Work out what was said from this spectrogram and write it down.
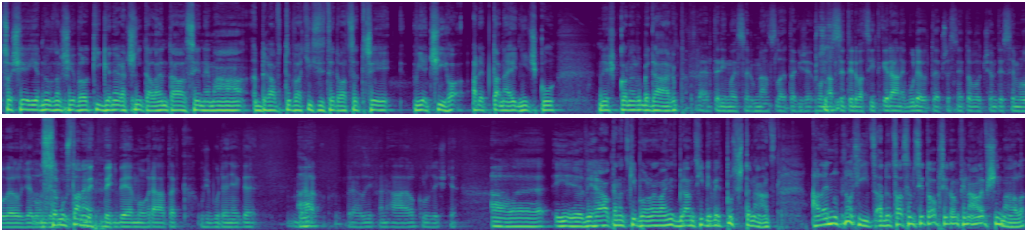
což je jednoznačně velký generační talent a asi nemá draft 2023 většího adepta na jedničku než Conor Bedard. Frér, který mu je 17 let, takže on asi ty dvacítky dá nebude. To je přesně to, o čem ty jsi mluvil, že on Se mu stane. by, byť by mu hrát, tak už bude někde brá, brází v NHL kluziště. ale je- vyhrál kanadský bolování s bilancí 9 plus 14. Ale nutno říct, a docela jsem si toho při tom finále všímal,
